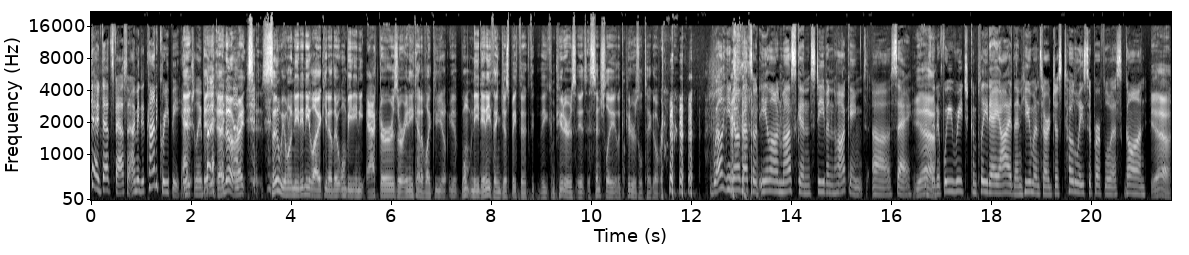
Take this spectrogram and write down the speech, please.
that's fascinating. I mean, it's kind of creepy actually, It- but it- I know, right? Soon we won't need any like you know there won't be any actors or any kind of like you know you won't need anything. Just be the the computers. It's essentially the computers will take over. well, you know that's what Elon Musk and Stephen Hawking uh, say. Yeah. that if we reach complete AI, then humans are just totally superfluous, gone, yeah.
